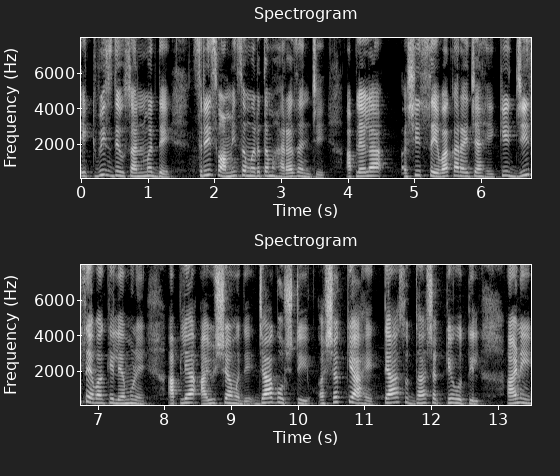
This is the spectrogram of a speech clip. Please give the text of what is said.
एकवीस दिवसांमध्ये श्री स्वामी समर्थ महाराजांची आपल्याला अशी सेवा करायची आहे की जी सेवा केल्यामुळे आपल्या आयुष्यामध्ये ज्या गोष्टी अशक्य आहेत त्यासुद्धा शक्य होतील आणि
